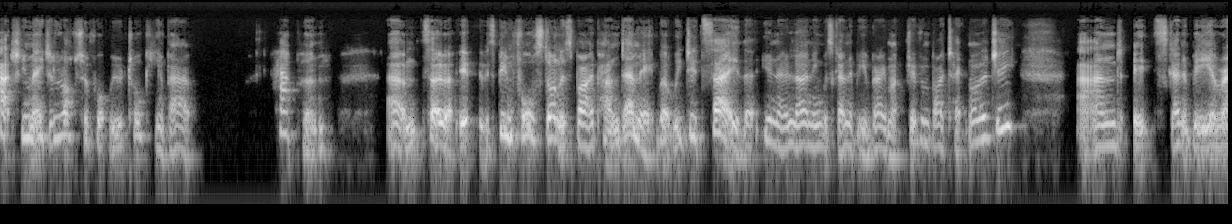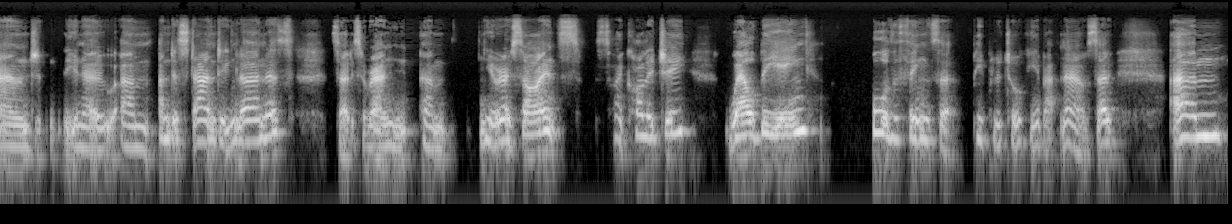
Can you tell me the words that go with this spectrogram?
actually made a lot of what we were talking about happen. Um, so it, it's been forced on us by a pandemic, but we did say that you know learning was going to be very much driven by technology, and it's going to be around you know um, understanding learners. So it's around um, neuroscience, psychology, well-being, all the things that people are talking about now. So um,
